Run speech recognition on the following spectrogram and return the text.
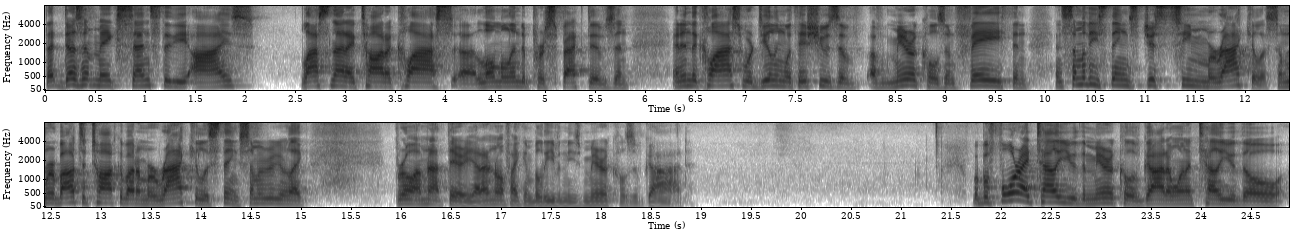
that doesn't make sense to the eyes. Last night I taught a class, uh, Loma Linda Perspectives, and, and in the class we're dealing with issues of, of miracles and faith, and, and some of these things just seem miraculous. And we're about to talk about a miraculous thing. Some of you are like, bro, I'm not there yet. I don't know if I can believe in these miracles of God. But before I tell you the miracle of God, I want to tell you, though,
